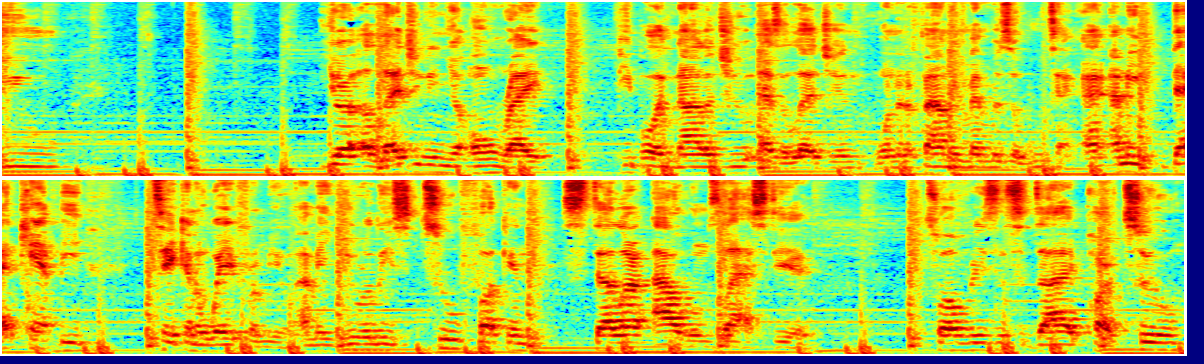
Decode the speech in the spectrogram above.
you you're a legend in your own right. People acknowledge you as a legend, one of the founding members of Wu Tang. I, I mean, that can't be taken away from you. I mean, you released two fucking stellar albums last year. 12 Reasons to Die Part 2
